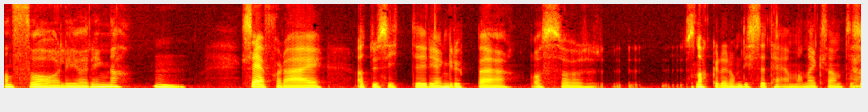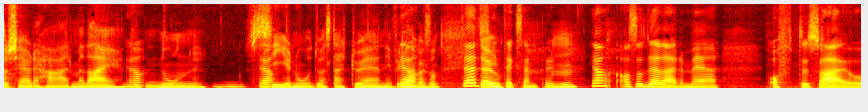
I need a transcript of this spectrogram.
ansvarliggjøring, da. Se for deg at du sitter i en gruppe, og så snakker dere om disse temaene, ikke sant? og så skjer det her med deg. Ja. Noen sier noe du er sterkt uenig i. Ja, sånn. det er et Det er jo- fint eksempel. Ja, altså det der med Ofte så er jo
